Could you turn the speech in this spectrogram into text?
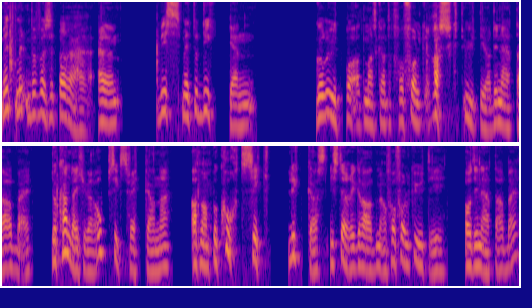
Men, men for å spørre her, eh, hvis metodikken går ut på at man skal få folk raskt ut i ordinært arbeid, da kan det ikke være oppsiktsvekkende at man på kort sikt lykkes i større grad med å få folk ut i ordinært arbeid?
